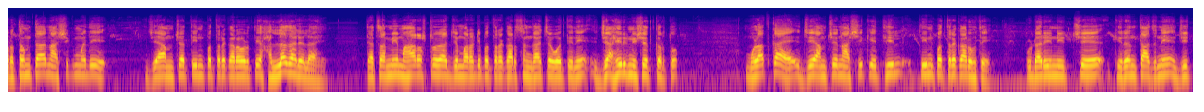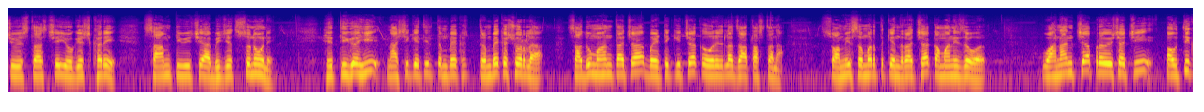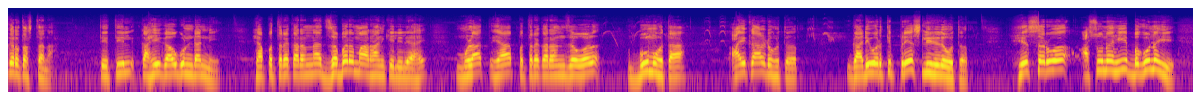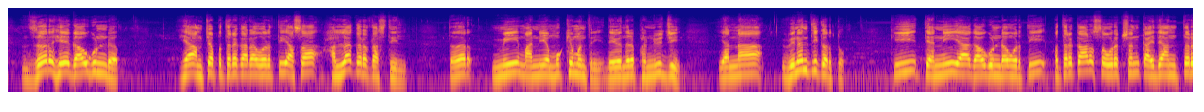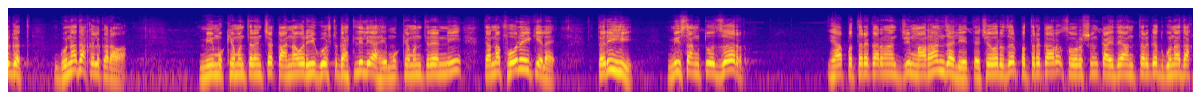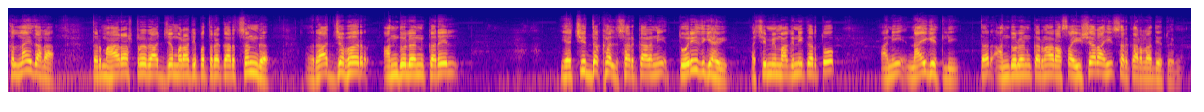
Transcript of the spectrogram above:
प्रथमतः नाशिकमध्ये जे आमच्या तीन पत्रकारावरती हल्ला झालेला आहे त्याचा मी महाराष्ट्र राज्य मराठी पत्रकार संघाच्या वतीने जाहीर निषेध करतो. मुळात काय जे आमचे नाशिक येथील तीन पत्रकार होते पुढारी न्यूजचे किरण ताजने जी चोवीस तासचे योगेश खरे साम टी व्हीचे अभिजित सोनवणे हे तिघंही नाशिक येथील त्र्यंबेक त्र्यंबकेश्वरला साधू महंताच्या बैठकीच्या कव्हरेजला जात असताना स्वामी समर्थ केंद्राच्या कमानीजवळ वाहनांच्या प्रवेशाची पावती करत असताना तेथील काही गावगुंडांनी ह्या पत्रकारांना जबर मारहाण केलेली आहे. मुळात ह्या पत्रकारांजवळ बूम होता आय कार्ड होतं गाडीवरती प्रेस लिहिलेलं होतं. हे सर्व असूनही बघूनही जर हे गावगुंड ह्या आमच्या पत्रकारावरती असा हल्ला करत असतील तर मी माननीय मुख्यमंत्री देवेंद्र फडणवीसजी यांना विनंती करतो की त्यांनी या गावगुंडांवरती पत्रकार संरक्षण कायद्याअंतर्गत गुन्हा दाखल करावा. मी मुख्यमंत्र्यांच्या कानावर ही गोष्ट घातलेली आहे. मुख्यमंत्र्यांनी त्यांना फोनही केला आहे तरीही मी सांगतो जर ह्या पत्रकारांना जी मारहाण झाली आहे त्याच्यावर जर पत्रकार संरक्षण कायद्याअंतर्गत गुन्हा दाखल नाही झाला तर महाराष्ट्र राज्य मराठी पत्रकार संघ राज्यभर आंदोलन करेल. याची दखल सरकारने त्वरित घ्यावी अशी मी मागणी करतो. आणि नाही घेतली तर आंदोलन करणार असा इशाराही सरकारला देतो आहे मी.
